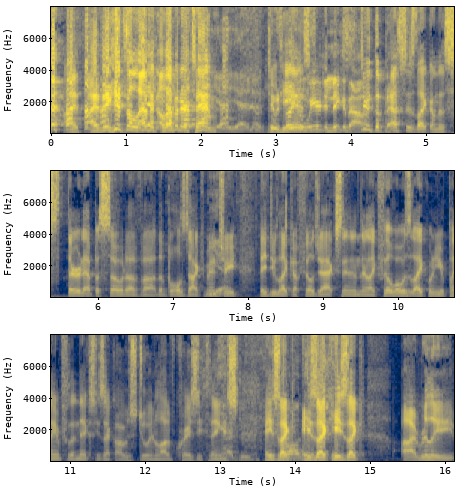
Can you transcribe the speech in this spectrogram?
I, I think it's 11, 11 or ten. Yeah, yeah. No, Dude, he is weird the to think about. Dude, the best is like on this third episode of uh, the Bulls documentary. Yeah. They do like a Phil Jackson, and they're like, "Phil, what was it like when you were playing for the Knicks?" He's like, "I was doing a lot of crazy things." dude, and he's like, he's like, he's like. I really,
